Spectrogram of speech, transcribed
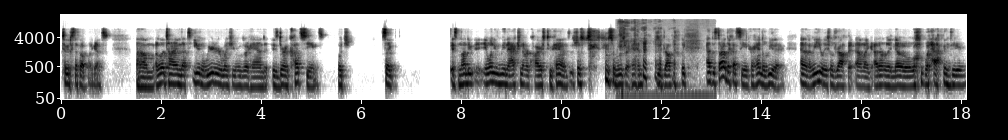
took it a step up, I guess. Um, another time that's even weirder when she moves her hand is during cutscenes, which it's like it's not even it won't even be an action that requires two hands. It's just she just moves her hand, she drop like at the start of the cutscene, her hand will be there, and then immediately she'll drop it. And I'm like, I don't really know what happened here.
